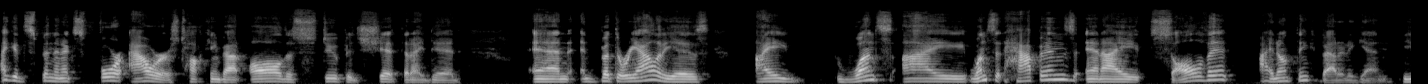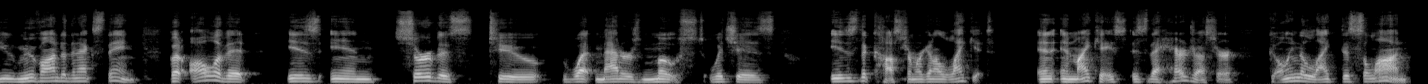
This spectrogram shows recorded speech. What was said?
I could spend the next four hours talking about all the stupid shit that I did. And, and but the reality is I once I once it happens and I solve it, I don't think about it again. You move on to the next thing. But all of it is in service to what matters most, which is is the customer going to like it? And in my case, is the hairdresser going to like this salon?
